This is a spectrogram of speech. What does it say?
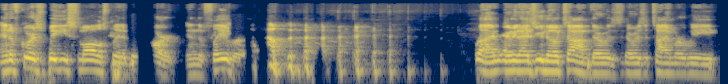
And of course, Biggie Smalls played a big part in the flavor. well, I, I, mean, as you know, Tom, there was there was a time where we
